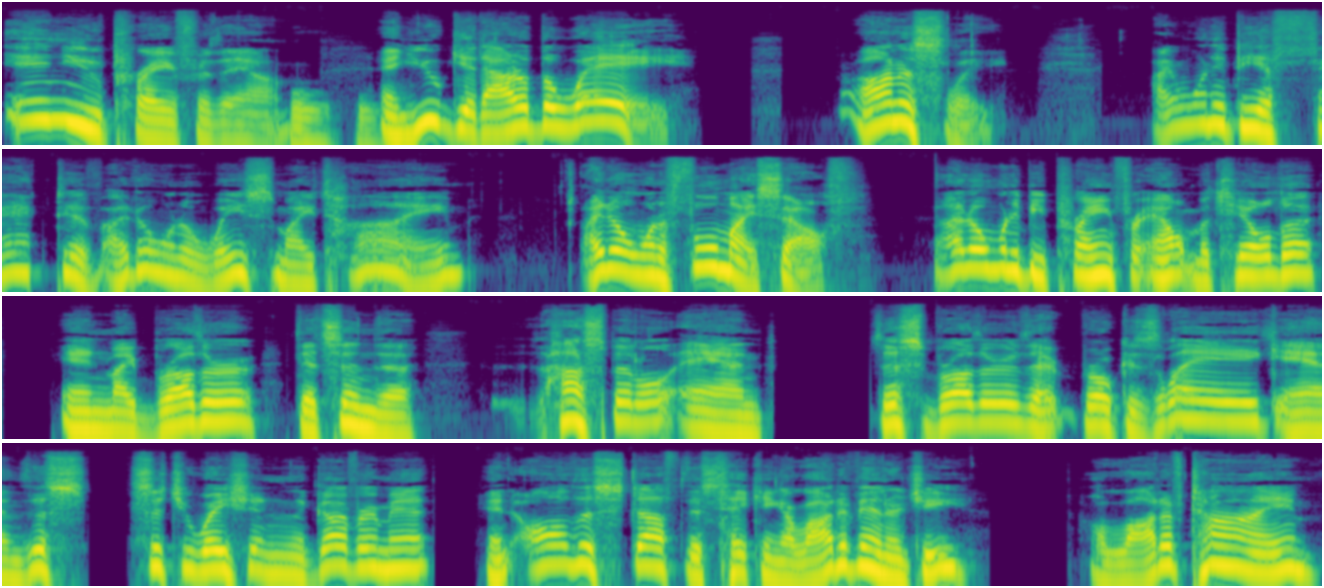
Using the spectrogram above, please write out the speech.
in you pray for them mm-hmm. and you get out of the way. Honestly, I want to be effective. I don't want to waste my time. I don't want to fool myself. I don't want to be praying for Aunt Matilda and my brother that's in the hospital and this brother that broke his leg and this situation in the government and all this stuff that's taking a lot of energy, a lot of time,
